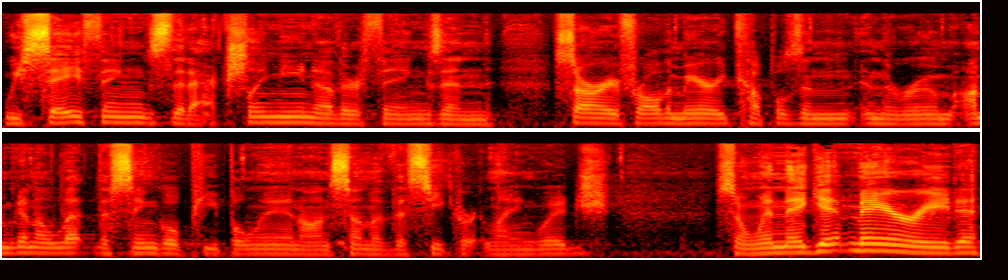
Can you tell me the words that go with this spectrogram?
We say things that actually mean other things, and sorry for all the married couples in, in the room, I'm going to let the single people in on some of the secret language so when they get married,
